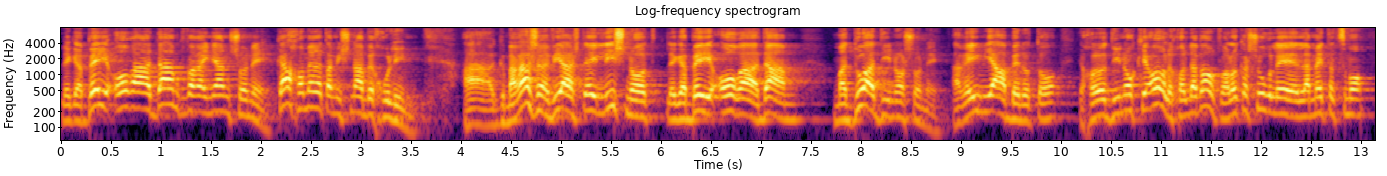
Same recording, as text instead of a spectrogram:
לגבי אור האדם כבר העניין שונה. כך אומרת המשנה בחולין. הגמרא שמביאה שתי לישנות לגבי אור האדם, מדוע דינו שונה? הרי אם יעבד אותו, יכול להיות דינו כאור לכל דבר, הוא כבר לא קשור למת עצמו.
